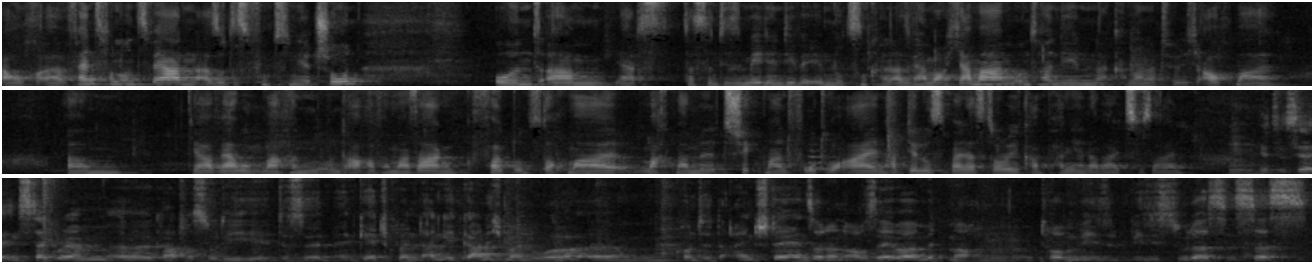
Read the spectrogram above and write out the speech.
auch äh, Fans von uns werden. Also das funktioniert schon. Und ähm, ja, das, das sind diese Medien, die wir eben nutzen können. Also wir haben auch Jammer im Unternehmen, da kann man natürlich auch mal ähm, ja, Werbung machen und auch einfach mal sagen, folgt uns doch mal, macht mal mit, schickt mal ein Foto ein, habt ihr Lust bei der Story-Kampagne dabei zu sein. Jetzt ist ja Instagram, äh, gerade was so die, das Engagement angeht, gar nicht mal nur ähm, Content einstellen, sondern auch selber mitmachen. Tom, wie, wie siehst du das? Ist das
